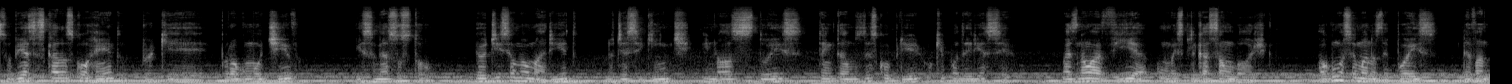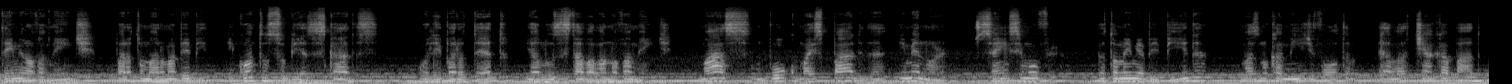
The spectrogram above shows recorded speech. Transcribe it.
Subi as escadas correndo porque, por algum motivo, isso me assustou. Eu disse ao meu marido no dia seguinte e nós dois tentamos descobrir o que poderia ser, mas não havia uma explicação lógica. Algumas semanas depois, levantei-me novamente para tomar uma bebida. Enquanto subia as escadas, olhei para o teto e a luz estava lá novamente, mas um pouco mais pálida e menor, sem se mover. Eu tomei minha bebida, mas no caminho de volta ela tinha acabado.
